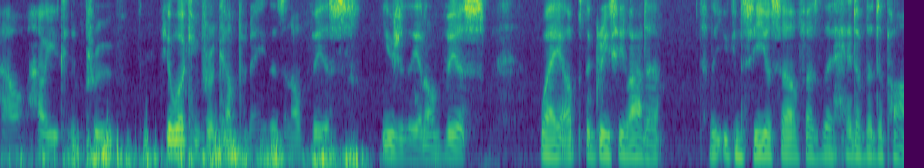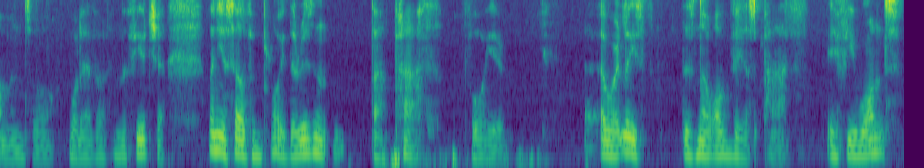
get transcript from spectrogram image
how, how you can improve. If you're working for a company, there's an obvious, usually an obvious way up the greasy ladder so that you can see yourself as the head of the department or whatever in the future. When you're self employed, there isn't that path for you, or at least there's no obvious path. If you want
